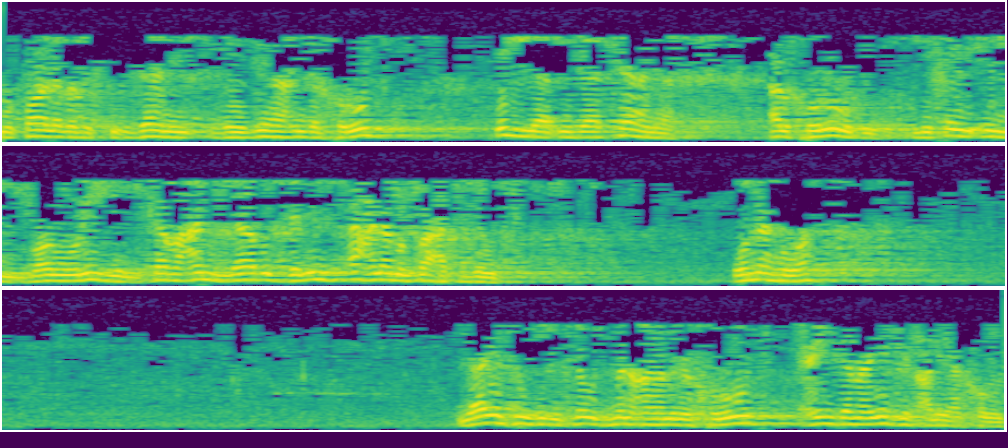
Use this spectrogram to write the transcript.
مطالبة باستئذان زوجها عند الخروج إلا إذا كان الخروج لشيء ضروري شرعا لا بد منه أعلى من طاعة الزوج. وما هو؟ لا يجوز للزوج منعها من الخروج عندما يجب عليها الخروج.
